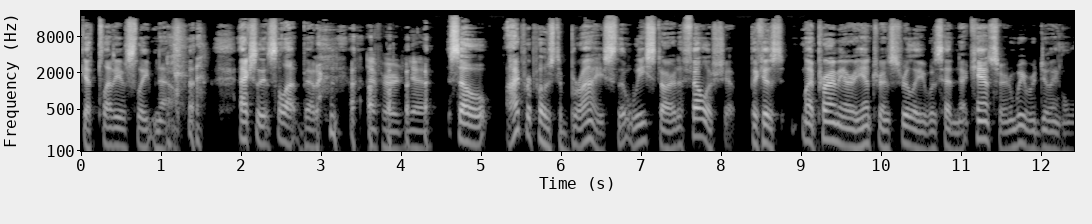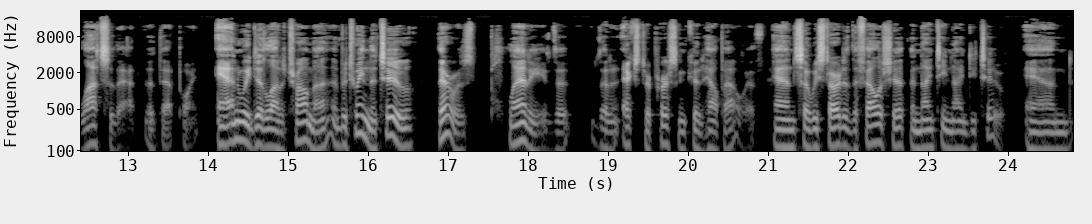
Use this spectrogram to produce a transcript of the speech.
Get plenty of sleep now. Actually, it's a lot better. I've heard, yeah. So I proposed to Bryce that we start a fellowship because my primary interest really was head and neck cancer, and we were doing lots of that at that point. And we did a lot of trauma. And between the two, there was plenty that that an extra person could help out with. And so we started the fellowship in 1992. And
